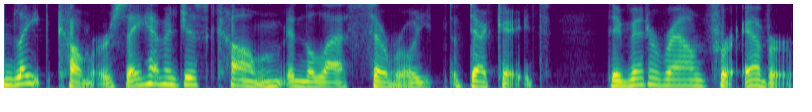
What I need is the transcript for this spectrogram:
latecomers. They haven't just come in the last several decades. They've been around forever.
